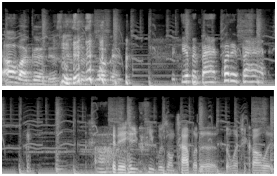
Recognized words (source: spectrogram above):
oh my goodness, it's this woman. Give it back, put it back. Oh, And ah. then he, he was on top of the, the what you call it.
